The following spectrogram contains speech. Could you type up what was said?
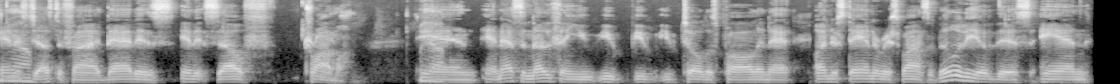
and yeah. it's justified. That is in itself trauma. Yeah. And and that's another thing you you you you told us, Paul, and that understand the responsibility of this and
